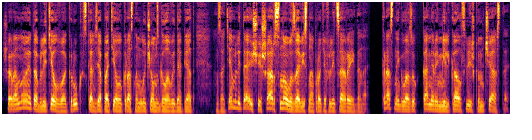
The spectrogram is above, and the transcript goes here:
Шароноид облетел вокруг, скользя по телу красным лучом с головы до пят. Затем летающий шар снова завис напротив лица Рейдена. Красный глазок камеры мелькал слишком часто,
